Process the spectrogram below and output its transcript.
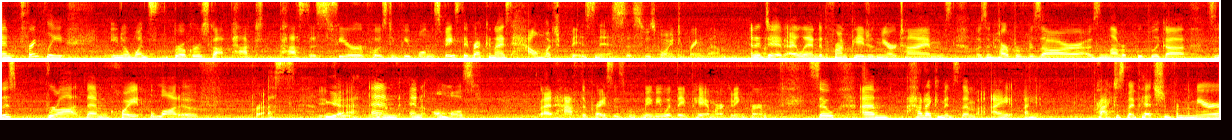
And frankly, you know, once the brokers got packed past this fear of hosting people in the space, they recognized how much business this was going to bring them. And it did. I landed the front page of the New York Times. I was in Harper Bazaar. I was in La Repubblica. So this brought them quite a lot of press. Yeah. yeah. And and almost at half the price is maybe what they'd pay a marketing firm. So um, how did I convince them? I, I practiced my pitch in front of the mirror.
